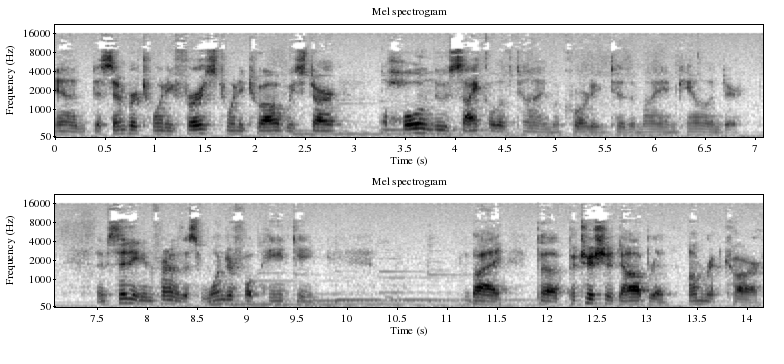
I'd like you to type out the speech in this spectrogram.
And December 21st, 2012, we start a whole new cycle of time according to the Mayan calendar. I'm sitting in front of this wonderful painting by P- Patricia Dobred, Amritkar.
